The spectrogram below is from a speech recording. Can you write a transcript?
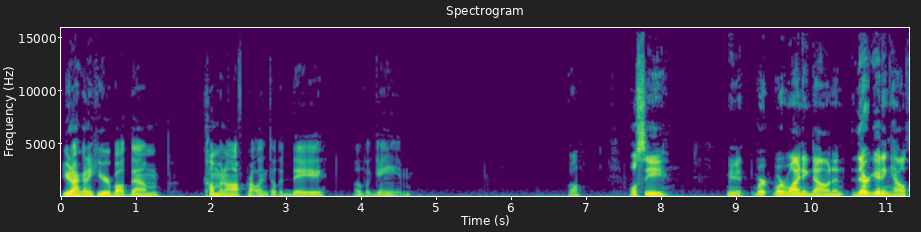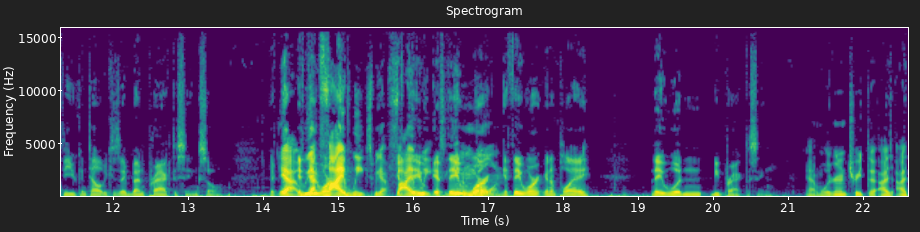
You're not going to hear about them coming off probably until the day of a game. Well, we'll see. I mean, we're we're winding down, and they're getting healthy. You can tell because they've been practicing. So, if Yeah, if we got five weeks. We got if five they- weeks. If they weren't going. if they weren't gonna play, they wouldn't be practicing. Yeah, we're gonna treat the I I.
